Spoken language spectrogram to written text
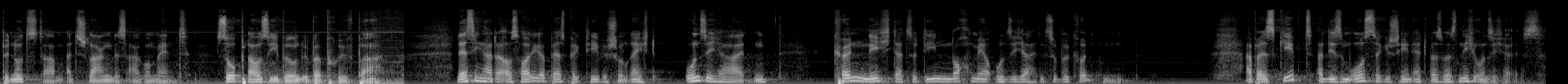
benutzt haben als schlagendes Argument. So plausibel und überprüfbar. Lessing hatte aus heutiger Perspektive schon recht. Unsicherheiten können nicht dazu dienen, noch mehr Unsicherheiten zu begründen. Aber es gibt an diesem Ostergeschehen etwas, was nicht unsicher ist.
